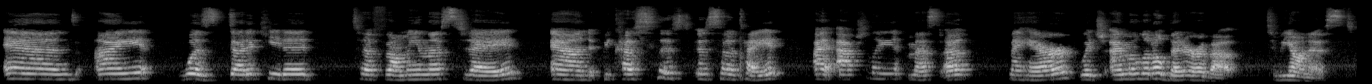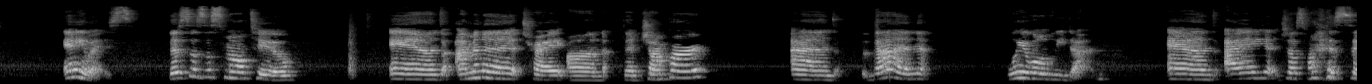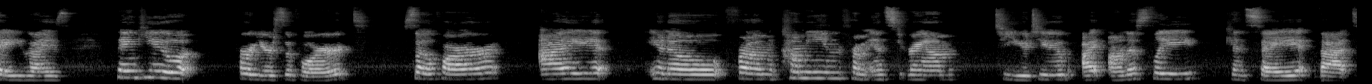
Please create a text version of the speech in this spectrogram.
and I was dedicated to filming this today, and because this is so tight, I actually messed up my hair, which I'm a little bitter about, to be honest. Anyways, this is a small two, and I'm going to try on the jumper, and then we will be done. And I just want to say, you guys, thank you for your support so far. I, you know, from coming from Instagram to YouTube, I honestly can say that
